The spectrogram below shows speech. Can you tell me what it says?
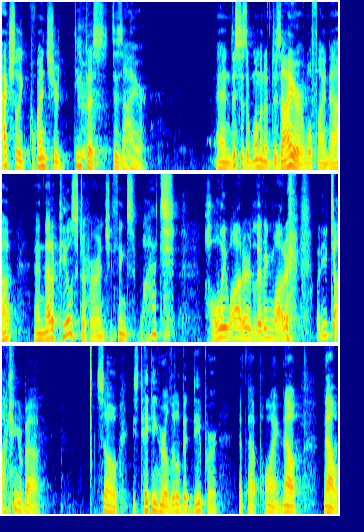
actually quench your deepest desire. And this is a woman of desire, we'll find out. And that appeals to her, and she thinks, What? Holy water, living water? what are you talking about? So he's taking her a little bit deeper at that point. Now, now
